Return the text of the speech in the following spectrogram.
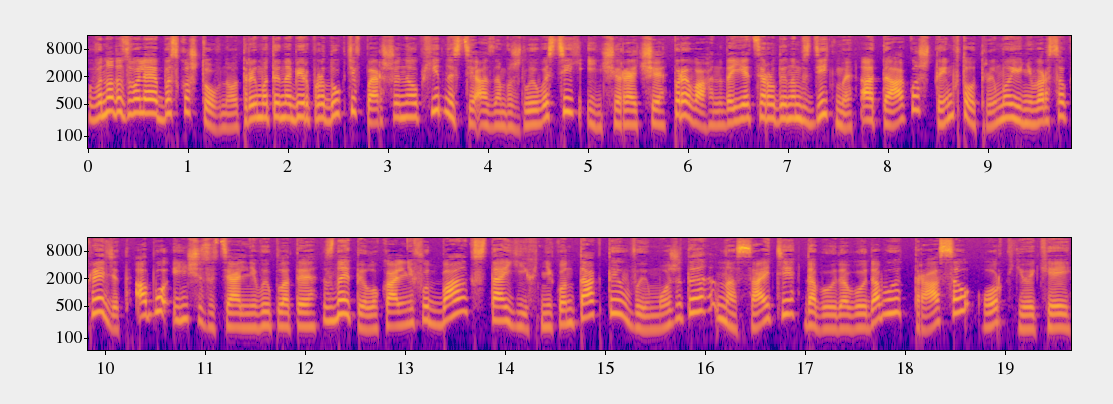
Вона дозволяє безкоштовно отримати набір продуктів першої необхідності, а за можливості й інші речі. Перевага надається родинам з дітьми, а також тим, хто отримує Universal Credit або інші соціальні виплати. Знайти локальні фудбанкс та їхні контакти ви можете на сайті www.trussell.org.uk.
